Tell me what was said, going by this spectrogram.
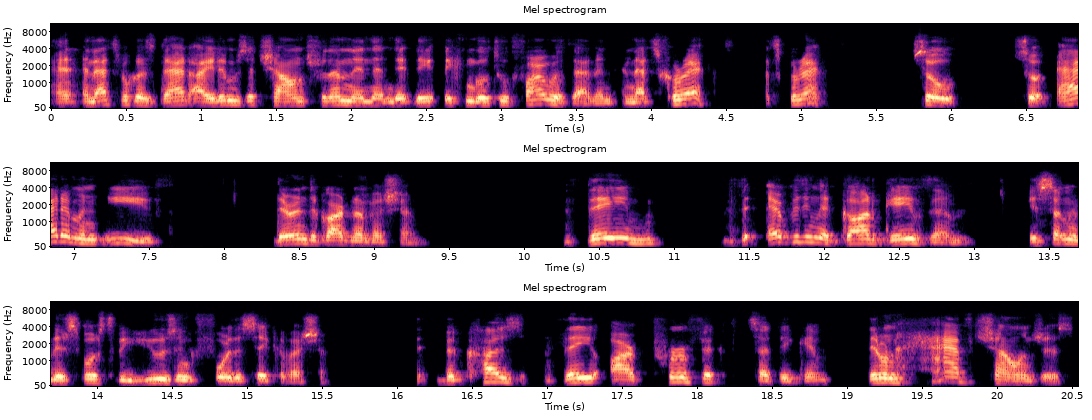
and, and, that's because that item is a challenge for them. And then they, they, can go too far with that, and, and that's correct. That's correct. So so Adam and Eve, they're in the Garden of Hashem. They the, everything that God gave them is something they're supposed to be using for the sake of Hashem. Because they are perfect tzaddikim, they don't have challenges.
